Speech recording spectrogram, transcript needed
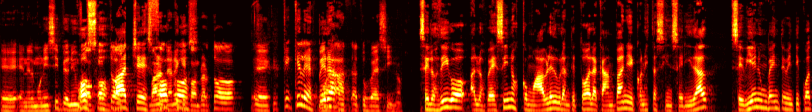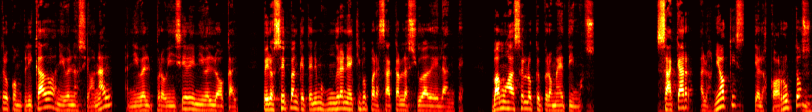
eh, en el municipio, ni un Pozos, poquito. baches, Van a tener que comprar todo. Eh, ¿qué, qué le espera a- a tus vecinos? Se los digo a los vecinos como hablé durante toda la campaña y con esta sinceridad, se viene un 2024 complicado a nivel nacional, a nivel provincial y a nivel local. Pero sepan que tenemos un gran equipo para sacar la ciudad adelante. Vamos a hacer lo que prometimos. Sacar a los ñoquis y a los corruptos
